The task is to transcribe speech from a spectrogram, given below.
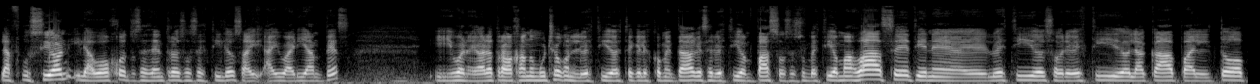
la fusión y la bojo. Entonces dentro de esos estilos hay, hay variantes. Y bueno, y ahora trabajando mucho con el vestido este que les comentaba, que es el vestido en pasos. Es un vestido más base, tiene el vestido, el sobrevestido, la capa, el top.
